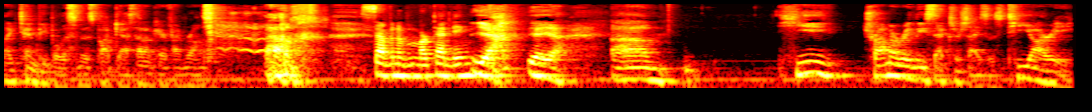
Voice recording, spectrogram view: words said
like ten people listen to this podcast. I don't care if I'm wrong. um, Seven of them are pending. yeah, yeah, yeah. Um, he trauma release exercises TRE.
